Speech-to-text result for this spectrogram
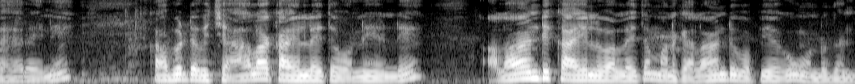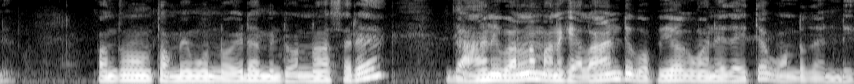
తయారైనాయి. కాబట్టి అవి చాలా కాయిన్లు అయితే ఉన్నాయండి. అలాంటి కాయల వల్ల అయితే మనకు ఎలాంటి ఉపయోగం ఉండదండి. పంతొమ్మిది వందల తొంభై మూడు నోయిడా మింట్ ఉన్నా సరే దానివల్ల మనకు ఎలాంటి ఉపయోగం అనేది అయితే ఉండదండి.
